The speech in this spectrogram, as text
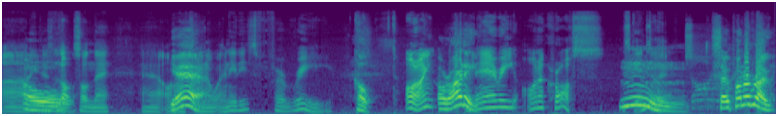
Uh, Oh. There's lots on there uh, on Yeah. our channel, and it is free. Cool. All right. Alrighty. Mary on a cross. Let's get into it. Hmm. Soap on a rope.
